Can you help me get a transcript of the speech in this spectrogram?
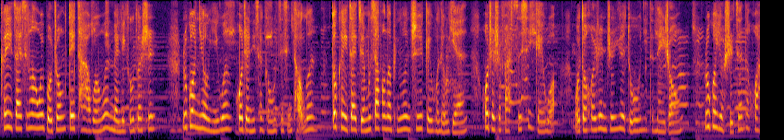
可以在新浪微博中 data 文文美丽工作室。如果你有疑问，或者你想跟我进行讨论，都可以在节目下方的评论区给我留言，或者是发私信给我，我都会认真阅读你的内容。如果有时间的话，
